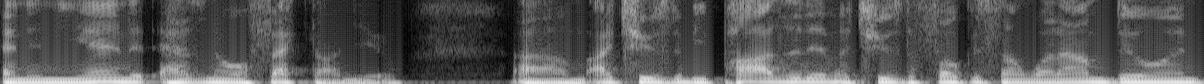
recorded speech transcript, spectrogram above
And in the end, it has no effect on you. Um, I choose to be positive. I choose to focus on what I'm doing,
